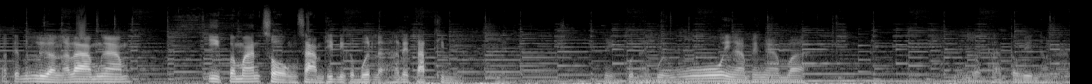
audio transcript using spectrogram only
ว่าแต่มันเหลืองอารามงาม อีกประมาณสองสามทิศนี่ก็เบิดละเขาได้ตัดทิมนี่คุณไหนเบิ่งโอ้ยงามเพงงามว่าดอกทานตะวินเท่านั้น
